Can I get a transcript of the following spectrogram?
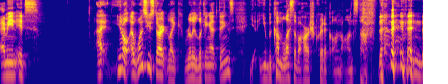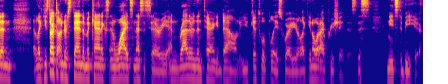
I mean, it's I, you know, once you start like really looking at things, you, you become less of a harsh critic on on stuff. then, then, like you start to understand the mechanics and why it's necessary. And rather than tearing it down, you get to a place where you're like, you know what, I appreciate this. This needs to be here.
